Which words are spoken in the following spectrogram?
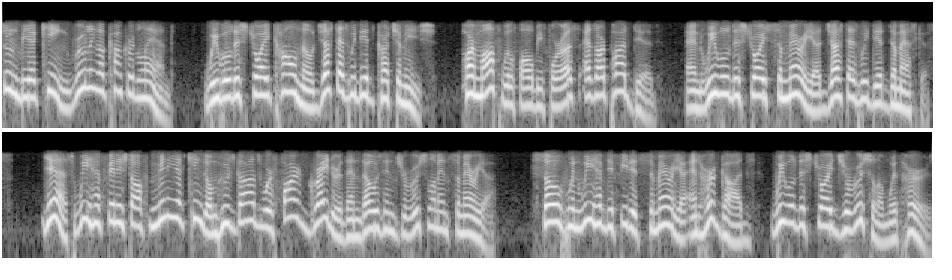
soon be a king, ruling a conquered land. We will destroy Calno just as we did Carchemish. Hamath will fall before us as Arpad did. And we will destroy Samaria just as we did Damascus. Yes, we have finished off many a kingdom whose gods were far greater than those in Jerusalem and Samaria. So when we have defeated Samaria and her gods, we will destroy Jerusalem with hers.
